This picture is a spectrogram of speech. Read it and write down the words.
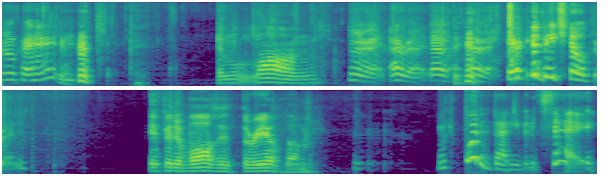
Okay. and long. Alright, alright, alright, alright. There could be children. If it evolves, it's three of them. What did that even say?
